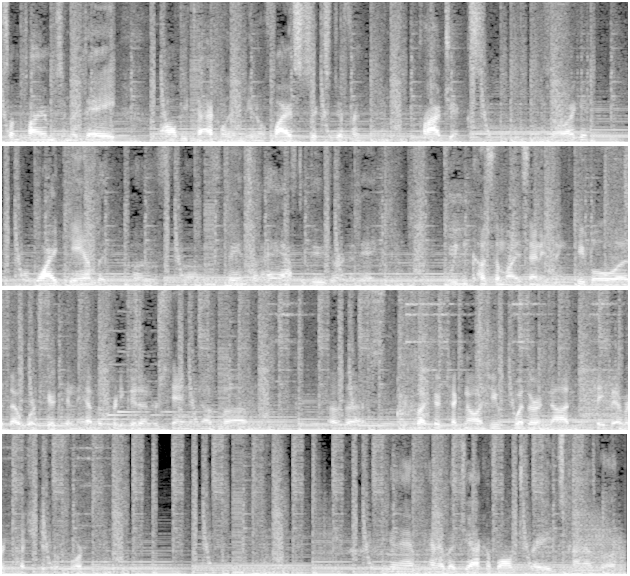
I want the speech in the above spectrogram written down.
Sometimes in a day, I'll be tackling, you know, five, six different projects. So I get a wide gambit of uh, things that I have to do during the day. We can customize anything. People uh, that work here tend to have a pretty good understanding of, um, of uh, reflector technology, whether or not they've ever touched it before. You're going to have kind of a jack of all trades kind of a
